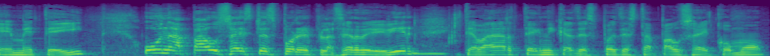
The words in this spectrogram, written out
MTI. Una pausa, esto es por el placer de vivir. Te va a dar técnicas después de esta pausa de cómo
